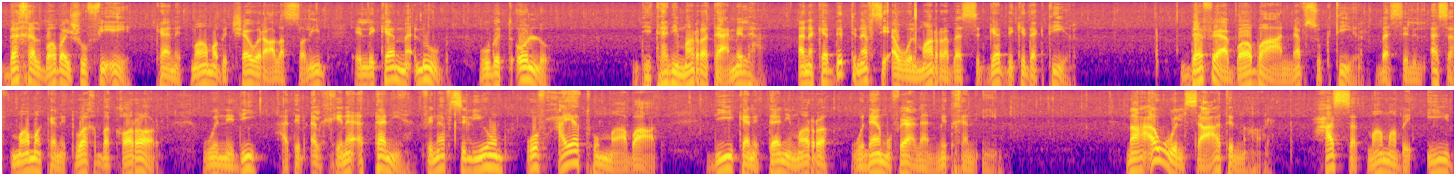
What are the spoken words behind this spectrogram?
دخل بابا يشوف فيه إيه؟ كانت ماما بتشاور على الصليب اللي كان مقلوب وبتقول له دي تاني مرة تعملها. أنا كدبت نفسي أول مرة بس بجد كده كتير. دافع بابا عن نفسه كتير بس للأسف ماما كانت واخدة قرار وإن دي هتبقى الخناقة التانية في نفس اليوم وفي حياتهم مع بعض. دي كانت تاني مرة وناموا فعلا متخانقين. مع أول ساعات النهار حست ماما بإيد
